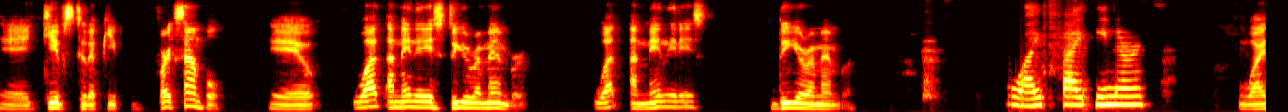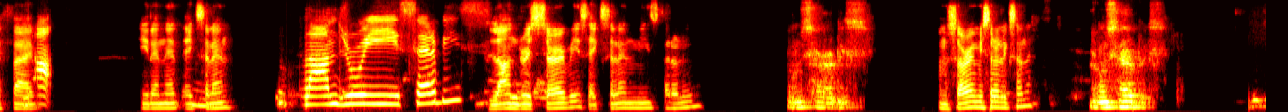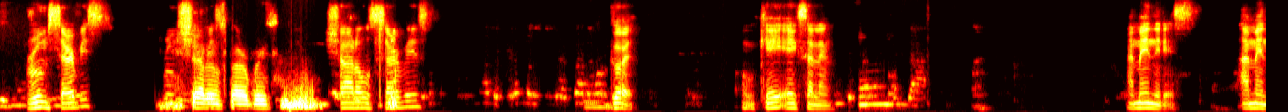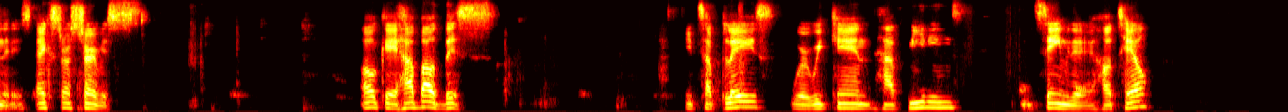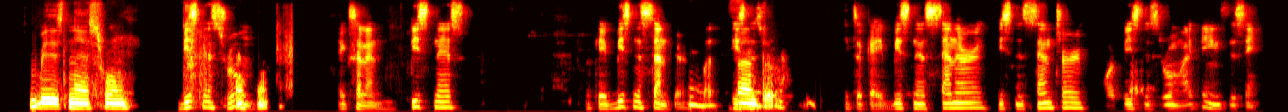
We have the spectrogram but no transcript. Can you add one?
uh, gives to the people. For example, uh, what amenities do you remember? What amenities do you remember? Wi-Fi, internet, Wi-Fi, La- internet, excellent. laundry service. Laundry service, excellent, Miss Caroline. Room service. I'm sorry, Mr. Alexander. Room service. Room service. Room Shuttle service. service. Shuttle service. Good. Okay, excellent. Amenities. Amenities. Extra service. Okay, how about this? It's a place where we can have meetings, same the hotel, Business room. business room. Excellent. Business. Okay, business center, but business room. Center. It's okay. Business center, business center, or business room. I think it's the same.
